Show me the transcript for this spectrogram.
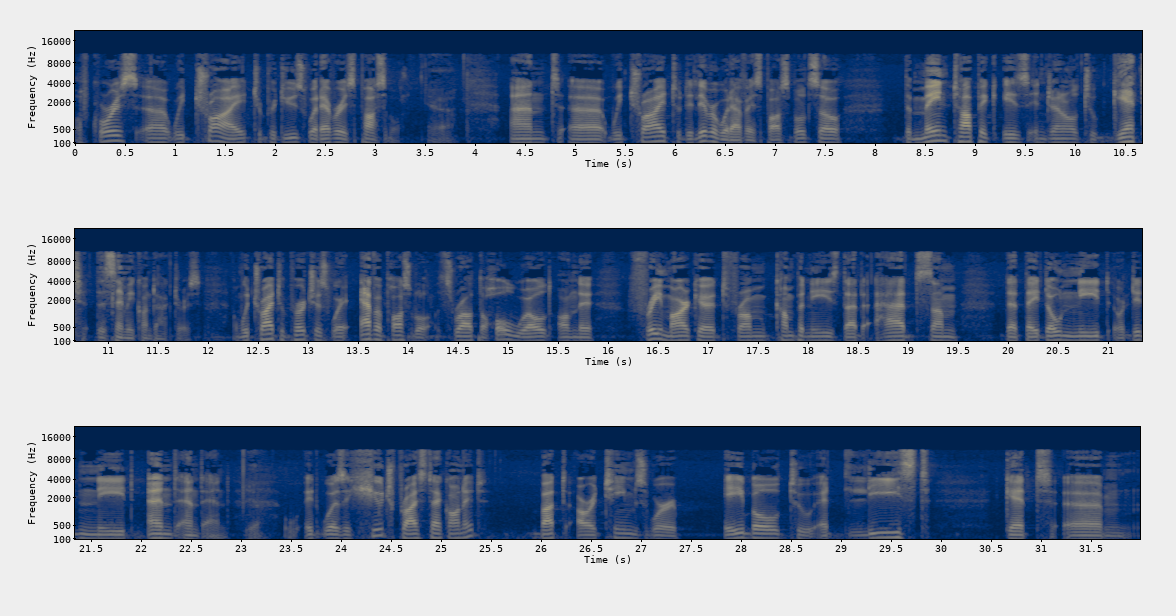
Of course, uh, we try to produce whatever is possible. Yeah and uh, we try to deliver whatever is possible. So the main topic is in general to get the semiconductors. And we try to purchase wherever possible throughout the whole world on the free market from companies that had some that they don't need or didn't need and and and. Yeah. It was a huge price tag on it, but our teams were able to at least get um,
